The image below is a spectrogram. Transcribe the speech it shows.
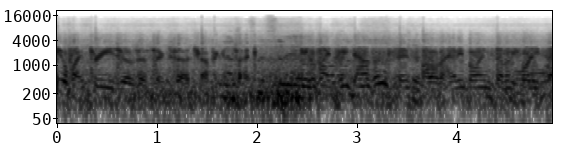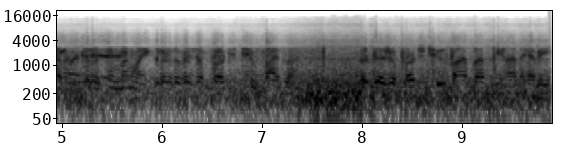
Eagle Flight 3006, uh, traffic Yes, inside. switch to the, Eagle uh, Flight 3006, follow the heavy Boeing 747 to the same runway, clear the visual approach at 25 left. The visual approach 25 left behind the heavy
